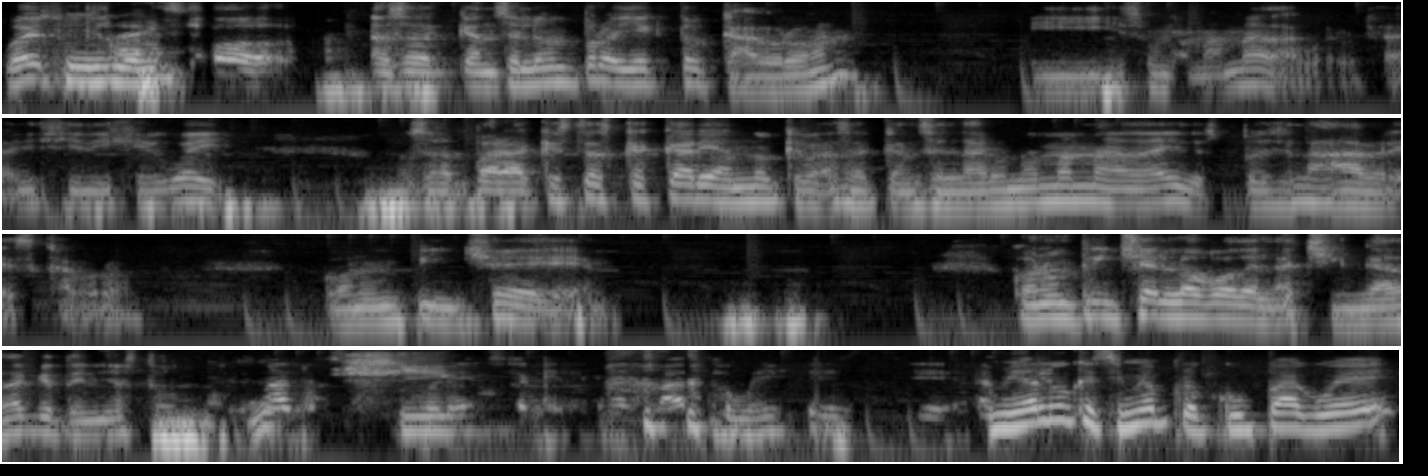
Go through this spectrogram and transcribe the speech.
Güey, Sí, pues, güey. hizo- o sea, canceló un proyecto cabrón y hizo una mamada, güey. O sea, y sí dije, güey, o sea, ¿para qué estás cacareando que vas a cancelar una mamada y después la abres, cabrón? Con un pinche. Con un pinche logo de la chingada que Sí. que tiene el vato, güey. A mí algo que sí me preocupa, güey,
